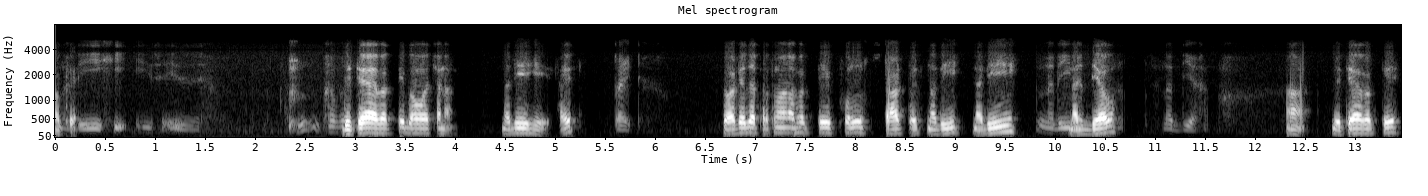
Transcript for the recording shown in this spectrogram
ओके द्वितीय विभक्ति बहुवचन नदीः right right what is the प्रथम फुल् स्टार्ट् वित् नदी नदी नद्यौ। नद्यः। हा द्वितीय विभक्ति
